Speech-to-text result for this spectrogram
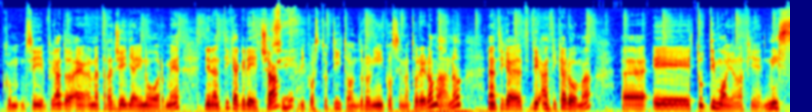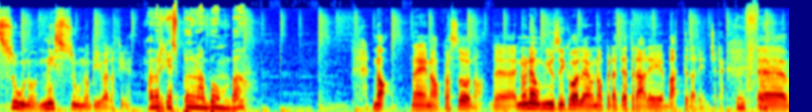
com- sì, altro è una tragedia enorme nell'antica Grecia Sì. di questo Tito Andronico, senatore romano, nell'antica antica Roma, eh, e tutti muoiono alla fine. Nessuno, nessuno vive alla fine. Ma perché esplode una bomba? No, eh, no, questo no. Eh, non è un musical, è un'opera teatrale e batte da leggere. Eh,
